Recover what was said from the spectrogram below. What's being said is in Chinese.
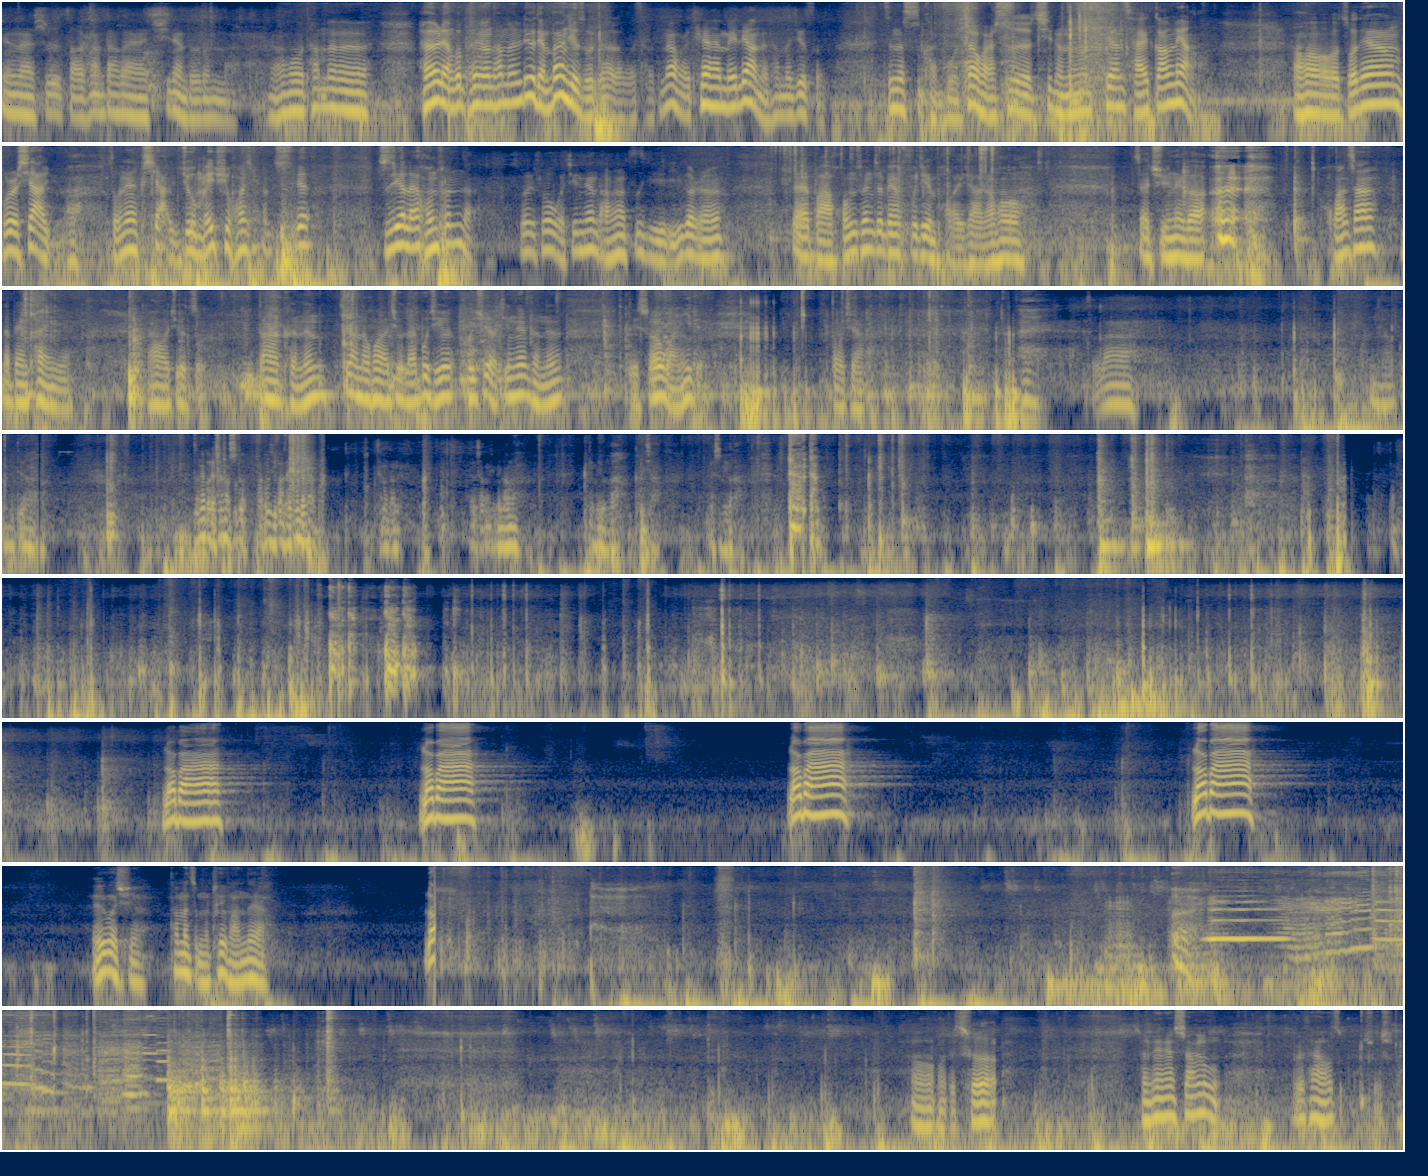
现在是早上大概七点多钟吧。然后他们还有两个朋友，他们六点半就走掉了。我操，那会儿天还没亮呢，他们就走，真的是恐怖。这会儿是七点钟，天才刚亮。然后昨天不是下雨嘛，昨天下雨就没去黄山，直接直接来宏村的。所以说我今天打算自己一个人再把宏村这边附近跑一下，然后再去那个 黄山那边看一眼，然后就走。当然，可能这样的话就来不及回去了。今天可能得稍微晚一点到家。哎，走啦！空调关掉。昨天本来身上湿的，把东西放在空调上。才能干。还有啥没拿吗？没有了？看一下，应该是没有了。老板，老板，老板，老板！哎，我去，他们怎么退房的呀？老 我的车，昨天山路不是太好走，说实话。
